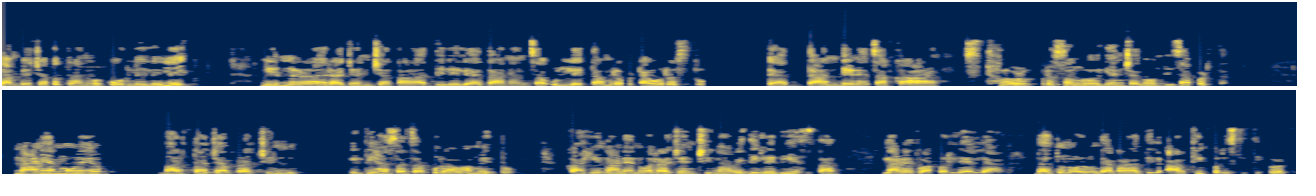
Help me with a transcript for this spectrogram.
तांब्याच्या पत्रांवर कोरलेले लेख. निरनिराळ्या राजांच्या काळात दिलेल्या दानांचा उल्लेख ताम्रपटावर असतो. त्यात दान देण्याचा काळ, स्थळ, प्रसंग यांच्या नोंदी सापडतात. नाण्यांमुळे भारताच्या प्राचीन इतिहासाचा पुरावा मिळतो. काही नाण्यांवर राजांची नावे दिलेली असतात. नाण्यात वापरलेल्या धातूंवरून त्या काळातील आर्थिक परिस्थिती कळते.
